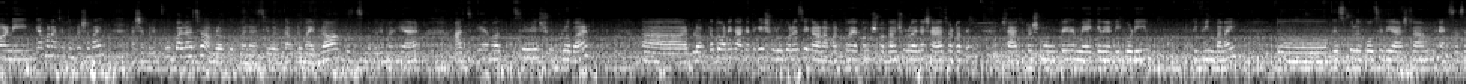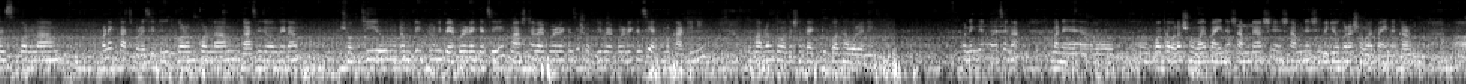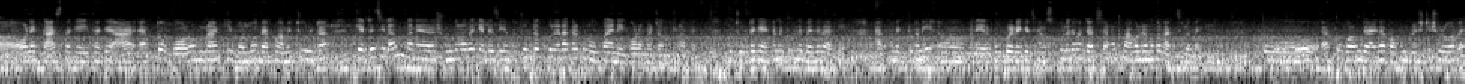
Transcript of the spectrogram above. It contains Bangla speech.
মর্নিং কেমন আছো তোমরা সবাই? আশা করি খুব ভালো আছো, আমরাও খুব ভালো আছি। Welcome to my blog Madhurima here আজকে হচ্ছে শুক্রবার। আর ব্লগটা তো অনেক আগে থেকে শুরু করেছি, কারণ আমার তো এখন সকাল শুরু হয়ে যায় সাড়ে ছটাতে। সাড়ে ছটার সময় উঠে মেয়েকে রেডি করি, টিফিন বানাই। তো ওকে স্কুলে পৌঁছে দিয়ে আসলাম এক্সারসাইজ করলাম, অনেক কাজ করেছি। দুধ গরম করলাম, গাছে জল দিলাম, সবজিও মোটামুটি একটুখানি বের করে রেখেছি, মাছটা বের করে রেখেছি, সবজি বের করে রেখেছি এখনও কাটিনি। ভাবলাম তোমাদের সাথে একটু কথা বলে নিই। অনেক দিন হয়েছে না মানে কথা বলার সময় পাই না। সামনে আসে, সামনে এসে ভিডিও করার সময় পাই না, কারণ অনেক কাজ থাকে, এই থাকে। আর এত গরম না, কি বলব? দেখো, আমি চুলটা কেটেছিলাম মানে সুন্দরভাবে কেটেছি, কিন্তু চুলটা খুলে রাখার কোনো উপায় নেই গরমের যন্ত্রণাতে। তো চুলটাকে এখানে তুলে বেঁধে রাখি। এখন একটুখানি মানে এরকম করে রেখেছি, কারণ স্কুলে যখন যাচ্ছিলাম, তো পাগলের মতো লাগছিল তাই। এত গরম যায় না, কখন বৃষ্টি শুরু হবে।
